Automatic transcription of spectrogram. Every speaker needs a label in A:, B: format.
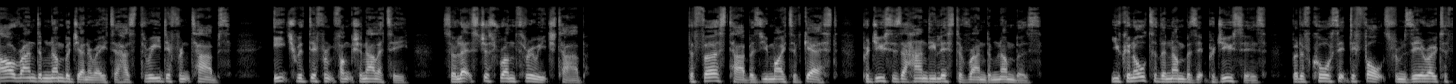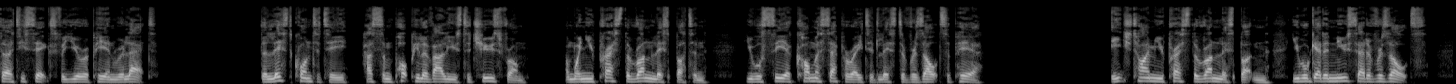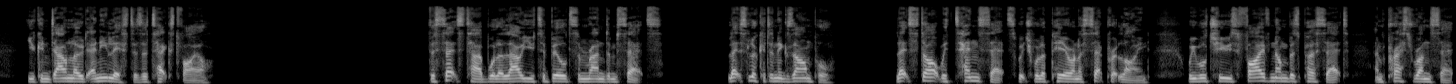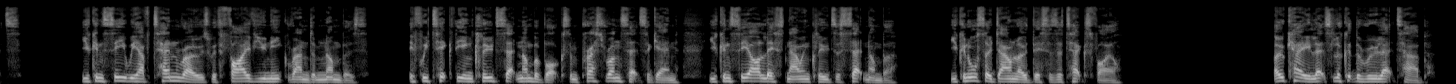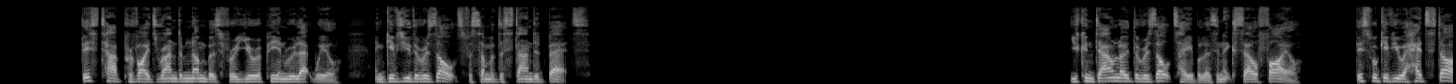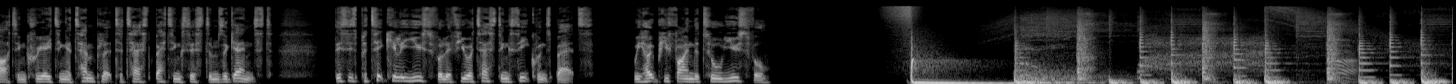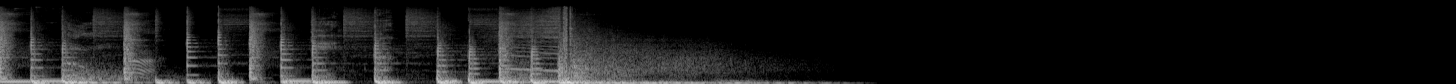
A: Our random number generator has three different tabs, each with different functionality, so let's just run through each tab. The first tab, as you might have guessed, produces a handy list of random numbers. You can alter the numbers it produces, but of course it defaults from 0 to 36 for European roulette. The list quantity has some popular values to choose from, and when you press the Run List button, you will see a comma-separated list of results appear. Each time you press the Run List button, you will get a new set of results. You can download any list as a text file. The Sets tab will allow you to build some random sets. Let's look at an example. Let's start with 10 sets which will appear on a separate line. We will choose 5 numbers per set and press Run Sets. You can see we have 10 rows with 5 unique random numbers. If we tick the Include Set Number box and press Run Sets again, you can see our list now includes a set number. You can also download this as a text file. OK, let's look at the Roulette tab. This tab provides random numbers for a European roulette wheel and gives you the results for some of the standard bets. You can download the result table as an Excel file. This will give you a head start in creating a template to test betting systems against. This is particularly useful if you are testing sequence bets. We hope you find the tool useful.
